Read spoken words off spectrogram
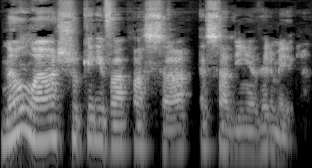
não acho que ele vá passar essa linha vermelha.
